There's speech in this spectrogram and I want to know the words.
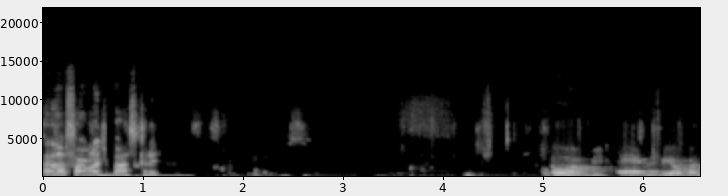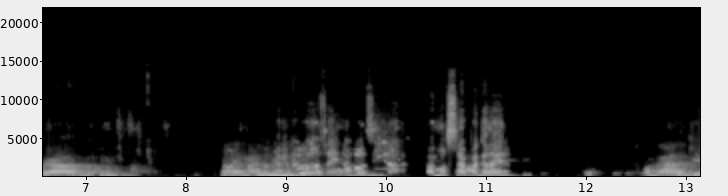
Fala a fórmula de Bhaskara. Ô, é B ao quadrado. Não, é mais ou menos B ao Luz aí na luzinha, ó, pra mostrar pra galera. quadrado de.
